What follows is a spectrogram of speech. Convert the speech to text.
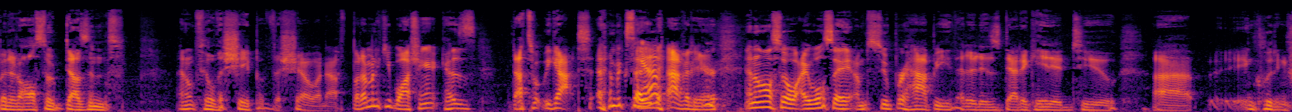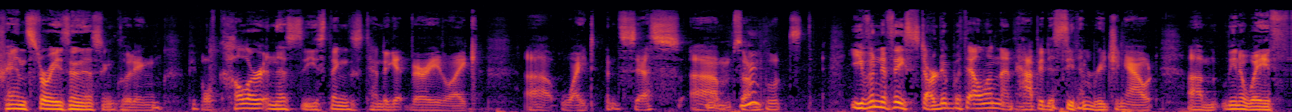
but it also doesn't I don't feel the shape of the show enough. But I'm going to keep watching it cuz that's what we got. And I'm excited Yep. to have it here. And also, I will say I'm super happy that it is dedicated to uh, including trans stories in this, including people of color in this. These things tend to get very like uh, white and cis. Um, so I'm, even if they started with Ellen, I'm happy to see them reaching out. Um, Lena Waithe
